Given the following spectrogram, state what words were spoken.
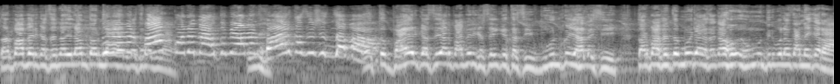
তোর বাপের কাছে না দিলাম তোর মায়ের কাছে না করে তো ভাইয়ের কাছে আর বাপের কাছে গেতাছি ভুল কই হালাইছি। তোর বাপে তো মইরা গেছে মন্দির বলে জানে কারা।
